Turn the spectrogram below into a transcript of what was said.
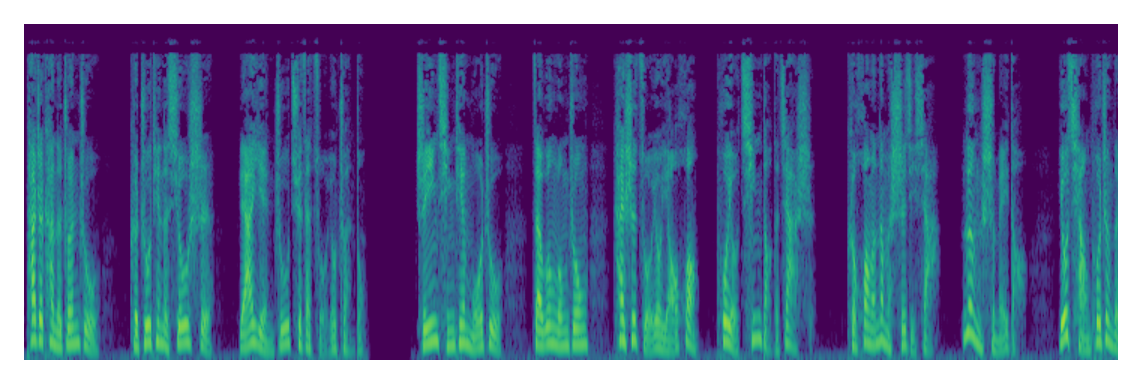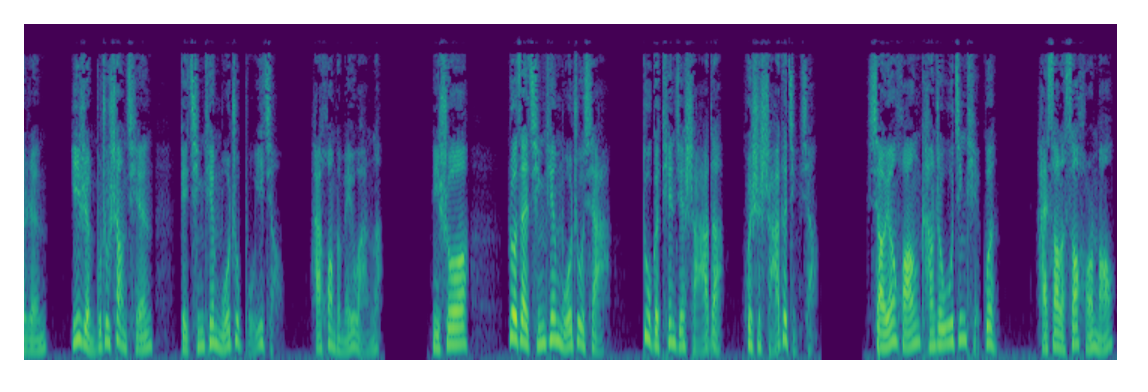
他这看得专注，可诸天的修士俩眼珠却在左右转动。只因擎天魔柱在瓮笼中开始左右摇晃，颇有倾倒的架势。可晃了那么十几下，愣是没倒。有强迫症的人已忍不住上前给擎天魔柱补一脚，还晃个没完了。你说，若在擎天魔柱下渡个天劫啥的，会是啥个景象？小元皇扛着乌金铁棍，还搔了搔猴毛。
